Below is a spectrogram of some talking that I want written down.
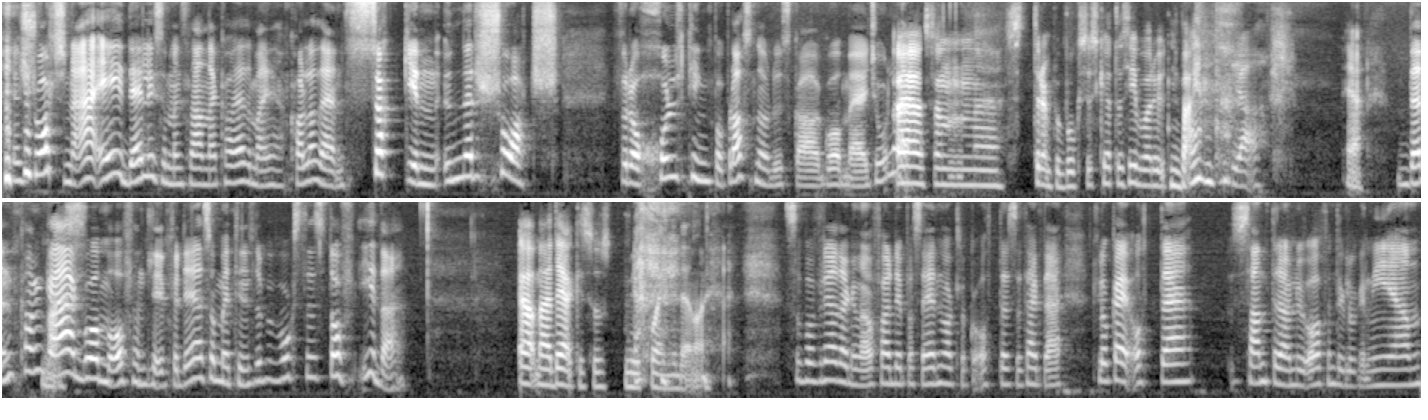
Den shortsen jeg eier, det er liksom en sånn Hva er det man kaller det? En suck-in undershorts. For å holde ting på plass når du skal gå med kjole. Ja, sånn uh, strømpebukse, skulle jeg til å si, bare uten bein. Ja. yeah. Den kan ikke Nice. jeg gå med offentlig, for det er som et tynnstrømpebuksestoff i det. Ja, nei, det er ikke så mye poeng i det, nei. Så på fredagen da jeg var ferdig på Seinvakt klokka åtte, så tenkte jeg klokka er åtte, senteret er nå åpent til klokka ni igjen.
